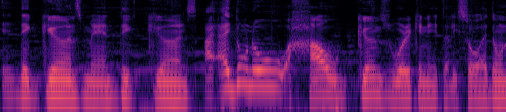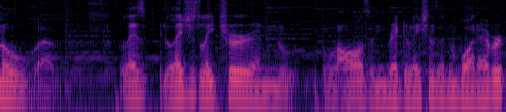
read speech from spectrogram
the guns, man, the guns. I, I don't know how guns work in Italy, so I don't know uh, les- legislature and laws and regulations and whatever.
